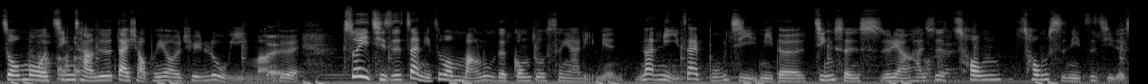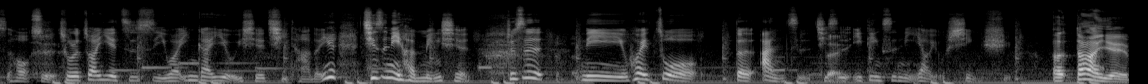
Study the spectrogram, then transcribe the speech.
周末 经常就是带小朋友去露营嘛，对不对？所以其实，在你这么忙碌的工作生涯里面，那你在补给你的精神食粮，还是充充实你自己的时候，是除了专业知识以外，应该也有一些其他的。因为其实你很明显，就是你会做的案子，其实一定是你要有兴趣。呃，当然也。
